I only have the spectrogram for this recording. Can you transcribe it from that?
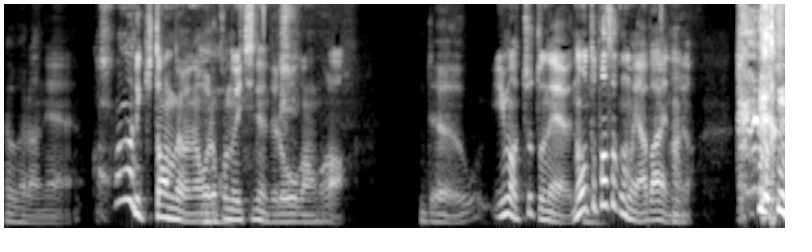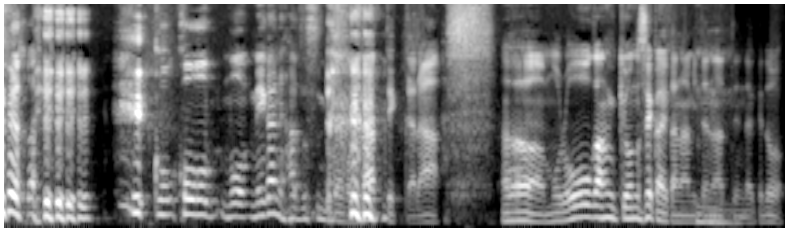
だからね、かなり来たんだよね、俺うんこの1年で老眼が。で、今ちょっとね、ノートパソコンもやばいのよ。こう、こう、もうメガネ外すみたいなことになってっから、うん、もう老眼鏡の世界かなみたいになってんだけど、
